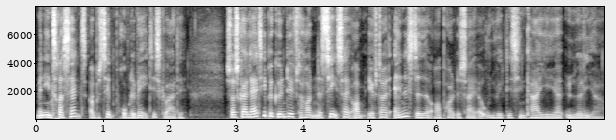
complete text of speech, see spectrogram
men interessant og bestemt problematisk var det. Så Scarlatti begyndte efterhånden at se sig om efter et andet sted at opholde sig og udvikle sin karriere yderligere.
